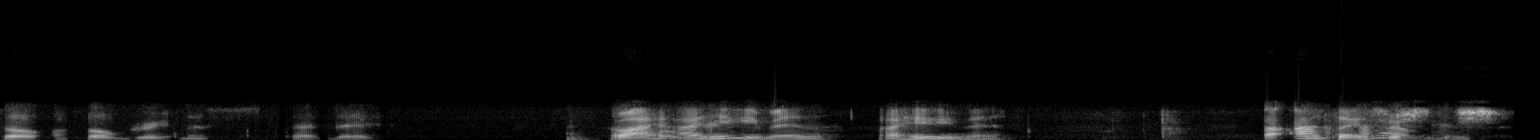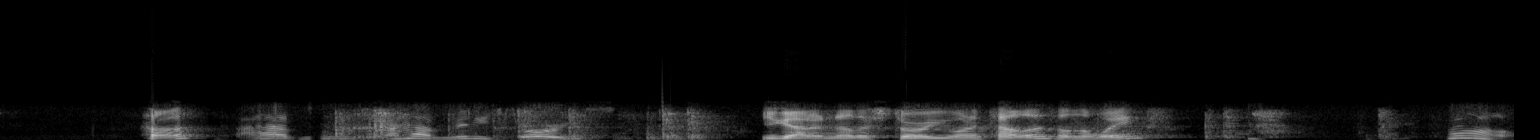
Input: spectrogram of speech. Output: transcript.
felt I felt greatness that day. Oh, I I hear you, man. I hear you, man. I, I, Well, thanks I for. many, Huh? I have I have many stories. You got another story you want to tell us on the Winks? Oh,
